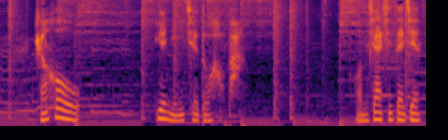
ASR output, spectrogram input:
然后愿你一切都好吧。我们下期再见。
